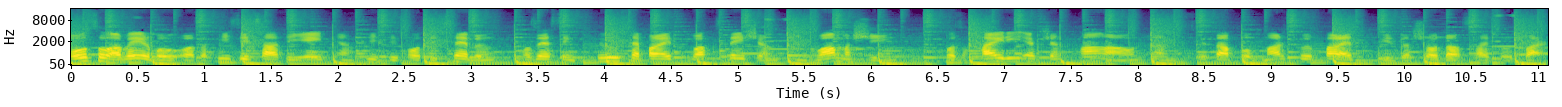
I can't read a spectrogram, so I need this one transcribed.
Also available are the PC38 and PC47 possessing two separate workstations in one machine for the highly efficient turnaround and setup of multiple pallets with a shorter cycle time.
